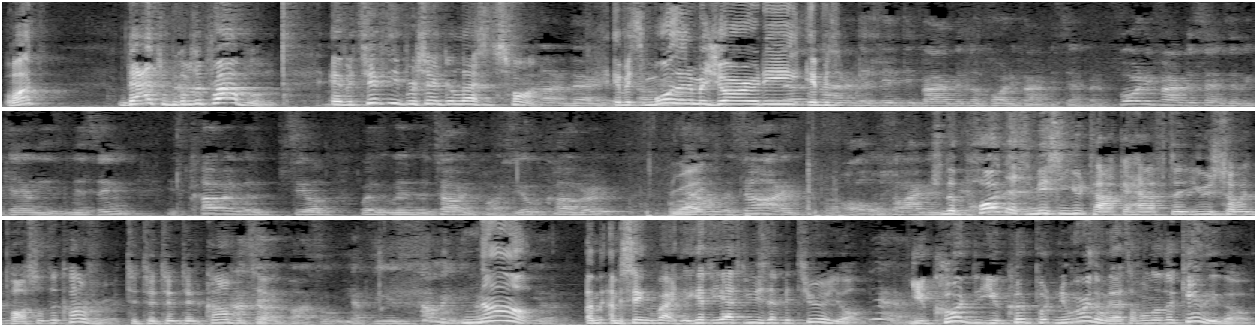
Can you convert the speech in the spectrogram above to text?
What? That's what becomes a problem. If it's fifty percent or less, it's fine. If it's more than a majority, It if it's if it's 55 percent 45 percent, but 45 percent of the keli is missing. It's covered with seal with, with the tongue. You're covered. Right. On the side, the whole side is So the part that's missing. you taka have to use tzamid pasil to cover it to to, to, to compensate. tzamid pasil. You have to use the tongue. No, Yeah. I'm, I'm saying right. You have, you have to use that material. Yeah. You could you could put new earthenware. That's a whole other keli though.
